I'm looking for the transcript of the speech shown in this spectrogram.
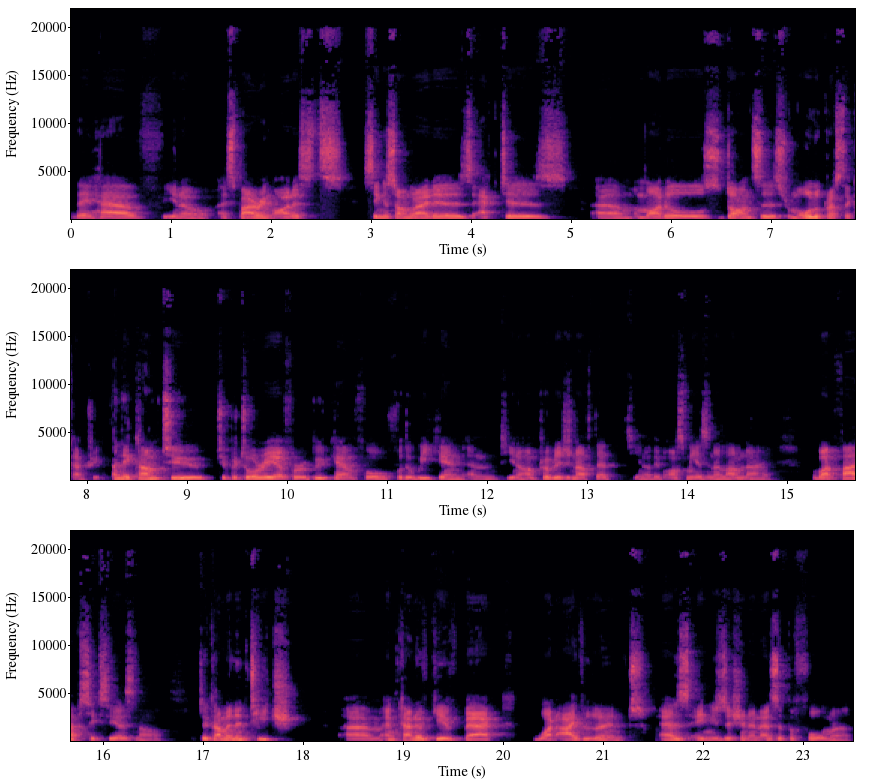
they have you know aspiring artists, singer songwriters, actors. Um, models, dancers from all across the country, and they come to to Pretoria for a boot camp for for the weekend. And you know, I'm privileged enough that you know they've asked me as an alumni about five, six years now to come in and teach um, and kind of give back what I've learned as a musician and as a performer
